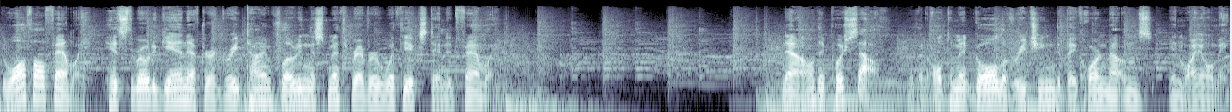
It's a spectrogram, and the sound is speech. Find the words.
The Walthall family hits the road again after a great time floating the Smith River with the extended family. Now they push south with an ultimate goal of reaching the Bighorn Mountains in Wyoming.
